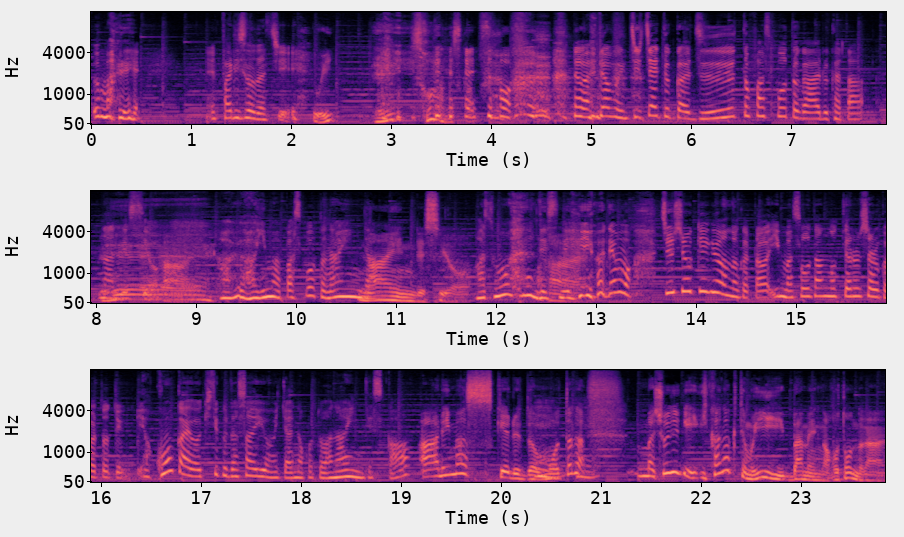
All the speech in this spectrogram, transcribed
生まれ。えパリ育ち。うい？えーそうなんですか？そう。だから多分ちっちゃい時からずーっとパスポートがある方なんですよ。えああ今パスポートないんだ。ないんですよあそうなんですね、はいい、やでも中小企業の方今相談乗ってらっしゃる方っていや今回は来てくださいよみたいなことはないんですか？ありますけれども、ええただえ、まあ、正直行かなくてもいい場面がほとんどなん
